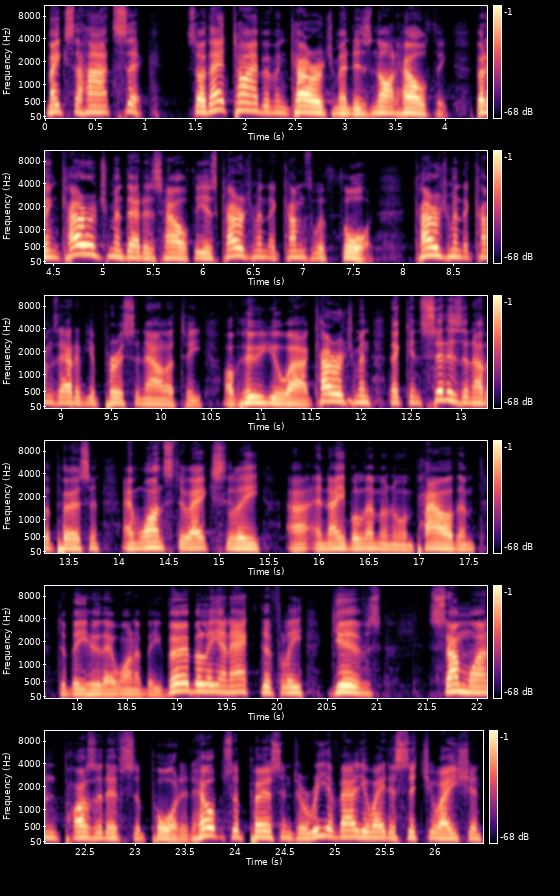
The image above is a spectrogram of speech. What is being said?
makes the heart sick. So that type of encouragement is not healthy. But encouragement that is healthy is encouragement that comes with thought. Encouragement that comes out of your personality, of who you are. Encouragement that considers another person and wants to actually uh, enable them and empower them to be who they want to be. Verbally and actively gives someone positive support. It helps a person to reevaluate a situation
